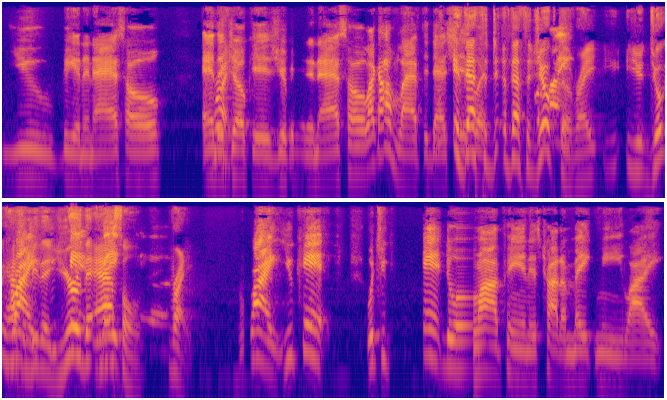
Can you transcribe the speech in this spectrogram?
you being an asshole. And Right. the joke is you're being an asshole. Like I've laughed at that shit. If that's but- the, if that's the joke Right. though, right? You- Your joke has to Right. be that You you're the make, asshole, uh, right? right you can't what you can't do in my opinion is try to make me like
